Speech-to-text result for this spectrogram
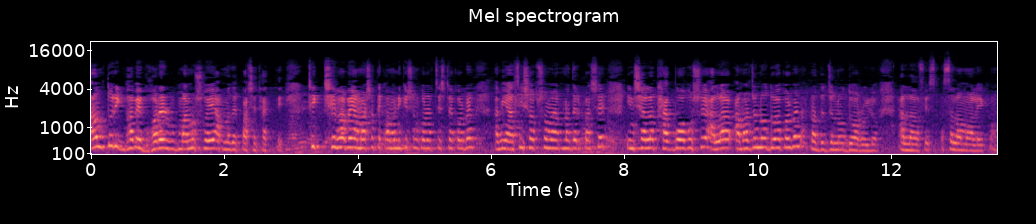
আন্তরিকভাবে ঘরের মানুষ হয়ে আপনাদের পাশে থাকতে। ঠিক সেভাবে আমার সাথে কমিউনিকেশন করার চেষ্টা করবেন। আমি আছি সব সময় আপনাদের পাশে। ইনশাল্লাহ থাকব অবশ্যই। আল্লাহ আমার জন্য দোয়া করবেন আপনাদের জন্য দোয়া রইল। আল্লাহ হাফিজ। আসসালামু আলাইকুম।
